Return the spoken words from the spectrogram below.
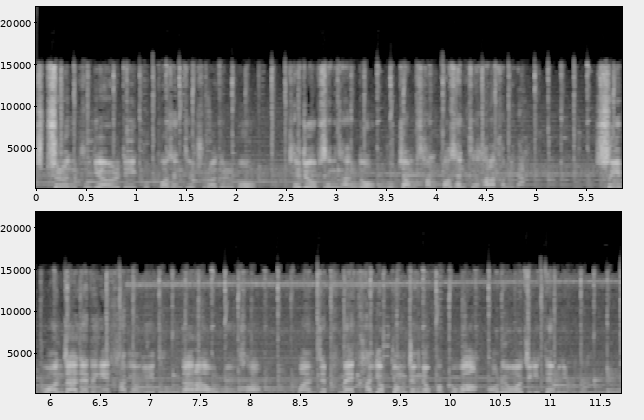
수출은 9개월 뒤 9% 줄어들고 제조업 생산도 9.3% 하락합니다. 수입 원자재 등의 가격이 덩달아 오르면서 완제품의 가격 경쟁력 확보가 어려워지기 때문입니다.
